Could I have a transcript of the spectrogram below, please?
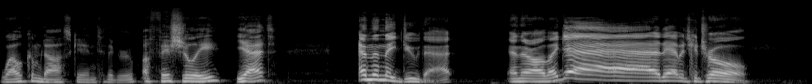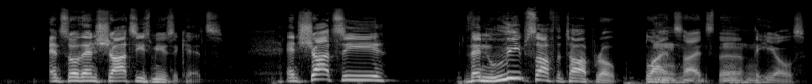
welcomed Asuka into the group officially yet. And then they do that, and they're all like, Yeah, damage control. And so then Shotzi's music hits. And Shotzi then leaps off the top rope, mm-hmm. blindsides the, mm-hmm. the heels.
